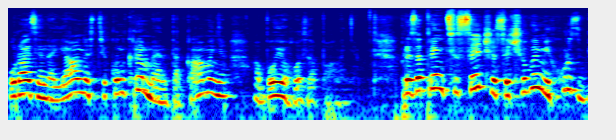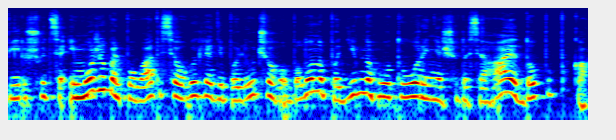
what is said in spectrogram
у разі наявності конкремента каменя або його запалення. При затримці сечі сечовий міхур збільшується і може пальпуватися у вигляді болючого болоноподібного утворення, що досягає до пупка.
